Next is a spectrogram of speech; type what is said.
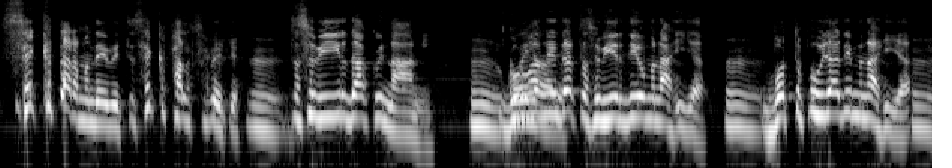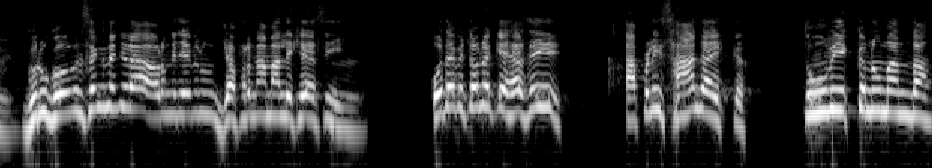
ਸਿੱਖ ਧਰਮ ਦੇ ਵਿੱਚ ਸਿੱਖ ਫਲਸਫੇ 'ਚ ਤਸਵੀਰ ਦਾ ਕੋਈ ਨਾਂ ਨਹੀਂ। ਗੁਰੂਆਂ ਨੇ ਤਾਂ ਤਸਵੀਰ ਦੀ ਉਹ ਮਨਾਹੀ ਆ। ਬੁੱਤ ਪੂਜਾ ਦੀ ਮਨਾਹੀ ਆ। ਗੁਰੂ ਗੋਬਿੰਦ ਸਿੰਘ ਨੇ ਜਿਹੜਾ ਔਰੰਗਜ਼ੇਬ ਨੂੰ ਜਫਰਨਾਮਾ ਲਿਖਿਆ ਸੀ। ਉਹਦੇ ਵਿੱਚ ਉਹਨੇ ਕਿਹਾ ਸੀ ਆਪਣੀ ਸਾਂਝ ਆ ਇੱਕ ਤੂੰ ਵੀ ਇੱਕ ਨੂੰ ਮੰਨਦਾ।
